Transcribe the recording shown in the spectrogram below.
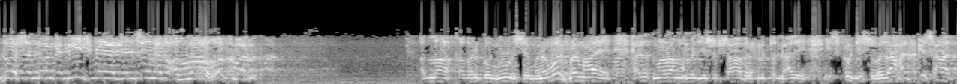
دو سجدوں کے بیچ میں جلسے میں تو اللہ اکبر۔ اللہ قبر کو نور سے منور فرمائے۔ حضرت مولانا محمد یوسف صاحب رحمۃ اللہ علیہ اس کو جس وضاحت کے ساتھ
